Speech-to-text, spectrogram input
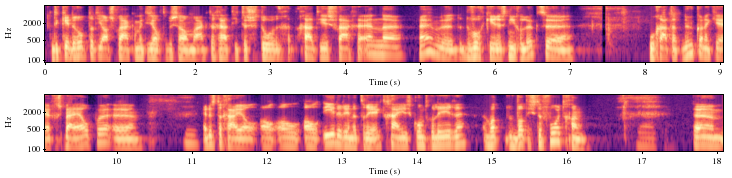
de keer erop dat hij afspraken met diezelfde persoon maakt, dan gaat hij tussendoor gaat hij eens vragen. En eh, de, de vorige keer is het niet gelukt. eh, hoe gaat dat nu? Kan ik je ergens bij helpen? Eh, en dus dan ga je al, al, al, al eerder in het traject ga je eens controleren. Wat, wat is de voortgang? Ehm,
